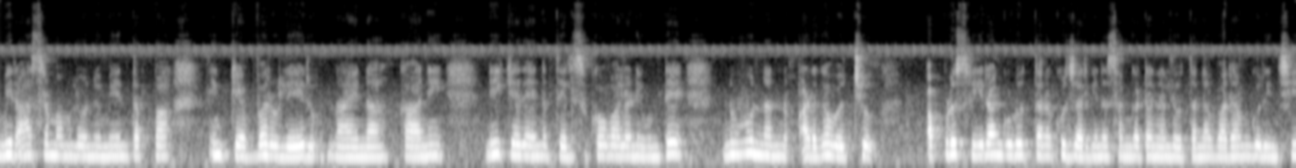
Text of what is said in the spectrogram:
మీరు ఆశ్రమంలోని మేము తప్ప ఇంకెవ్వరు లేరు నాయన. కానీ నీకేదైనా తెలుసుకోవాలని ఉంటే నువ్వు నన్ను అడగవచ్చు. అప్పుడు శ్రీరంగుడు తనకు జరిగిన సంఘటనలు తన వరం గురించి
